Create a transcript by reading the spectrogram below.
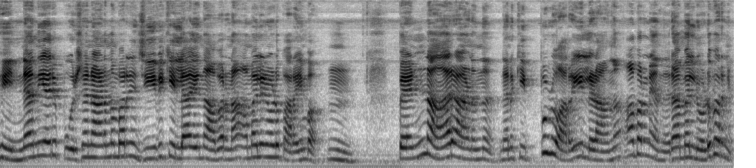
പിന്നെ നീ ഒരു പുരുഷനാണെന്നും പറഞ്ഞ് ജീവിക്കില്ല എന്ന് അപർണ അമലിനോട് പറയുമ്പോൾ പെണ്ണാരാണെന്ന് നിനക്ക് ഇപ്പോഴും അറിയില്ലടാ എന്ന് അപർണ അന്നേരം അമലിനോട് പറഞ്ഞു.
